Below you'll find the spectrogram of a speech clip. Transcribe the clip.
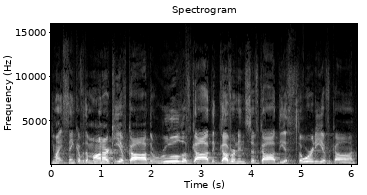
You might think of the monarchy of God, the rule of God, the governance of God, the authority of God.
